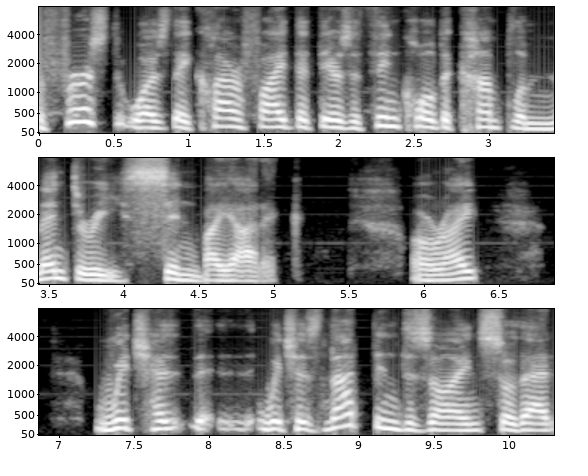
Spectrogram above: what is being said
The first was they clarified that there's a thing called a complementary synbiotic. All right? Which has which has not been designed so that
